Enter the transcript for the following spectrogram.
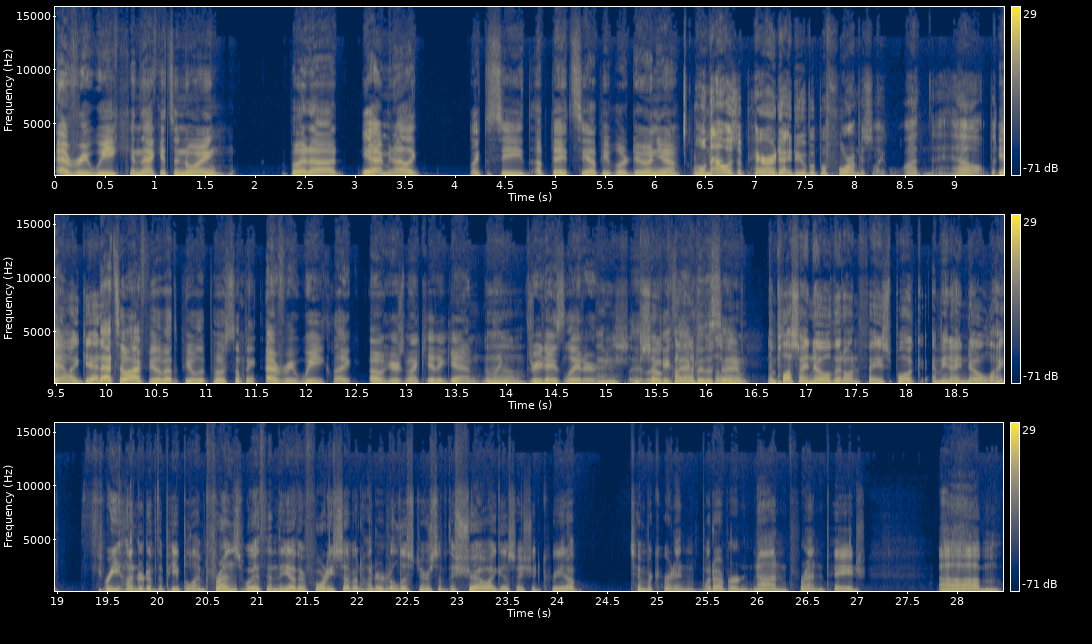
every week, and that gets annoying. But uh, yeah, I mean, I like like to see updates, see how people are doing. You know, Well, now as a parent, I do, but before I'm just like, what in the hell? But yeah, now I get it. That's how I feel about the people that post something every week. Like, oh, here's my kid again. And like Yeah. three days later, just- they so look exactly the of it. same. And plus, I know that on Facebook, I mean, I know like 300 of the people I'm friends with, and the other 4,700 are listeners of the show. I guess I should create a Tim McKernan, whatever, non friend page. Um,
